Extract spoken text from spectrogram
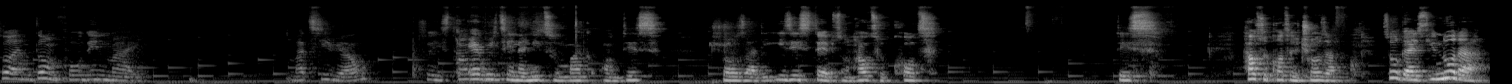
So I'm done folding my material. So it's everything I need to mark on this trouser, the easy steps on how to cut this, how to cut a trouser. So guys, you know that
